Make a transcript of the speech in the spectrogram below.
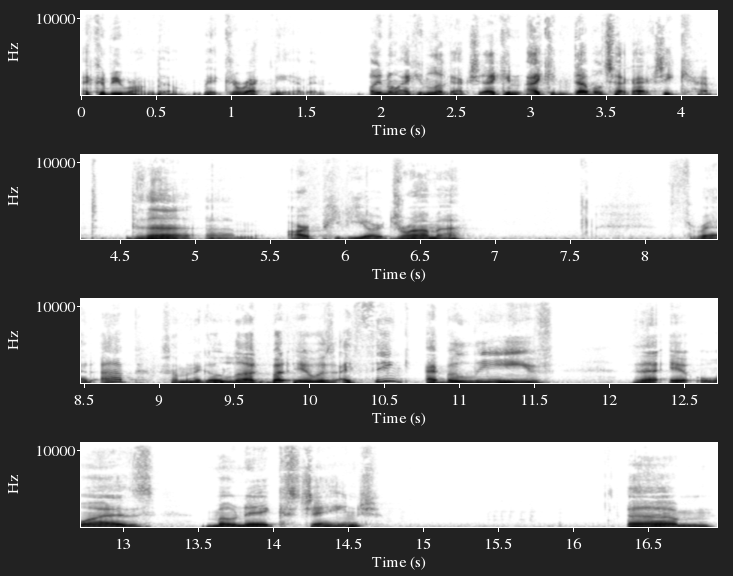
I could be wrong though. Correct me, Evan. Oh no, I can look actually. I can I can double check. I actually kept the um, RPDR drama thread up, so I'm going to go look. But it was, I think, I believe that it was Monet X Change, um,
